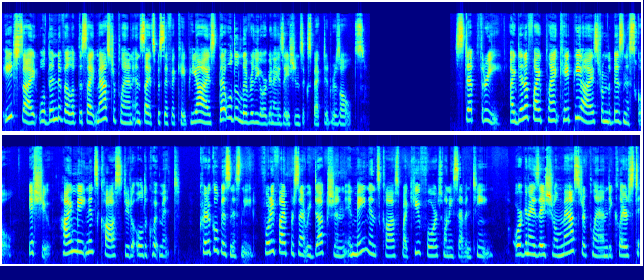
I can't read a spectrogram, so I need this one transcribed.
Each site will then develop the site master plan and site-specific KPIs that will deliver the organization's expected results. Step 3. Identify plant KPIs from the business goal. Issue High maintenance costs due to old equipment. Critical business need 45% reduction in maintenance costs by Q4 2017. Organizational Master Plan declares to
